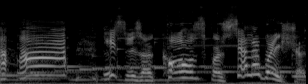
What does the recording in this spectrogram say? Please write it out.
this is a cause for celebration.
